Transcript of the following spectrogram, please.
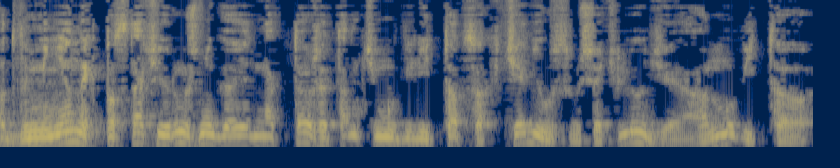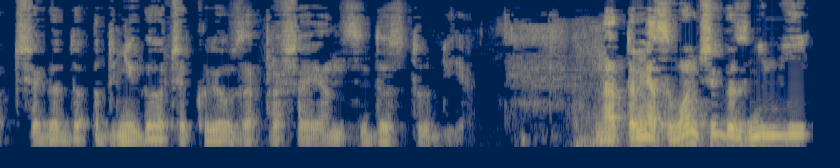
Od wymienionych postaci różni go jednak to, że tamci mówili to, co chcieli usłyszeć ludzie, a on mówi to, czego do, od niego oczekują zapraszający do studia. Natomiast łączy go z nimi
